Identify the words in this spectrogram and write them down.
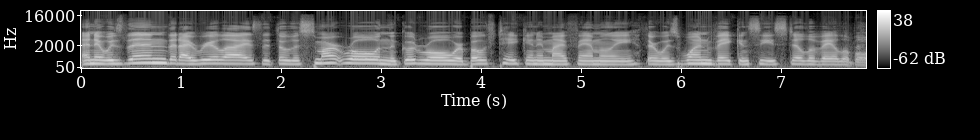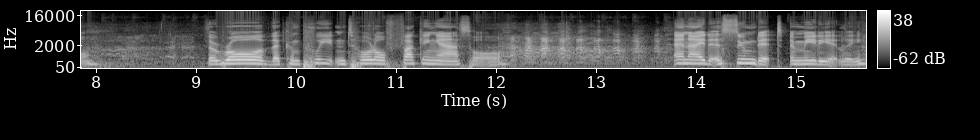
And it was then that I realized that though the smart role and the good role were both taken in my family, there was one vacancy still available the role of the complete and total fucking asshole. and I'd assumed it immediately.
